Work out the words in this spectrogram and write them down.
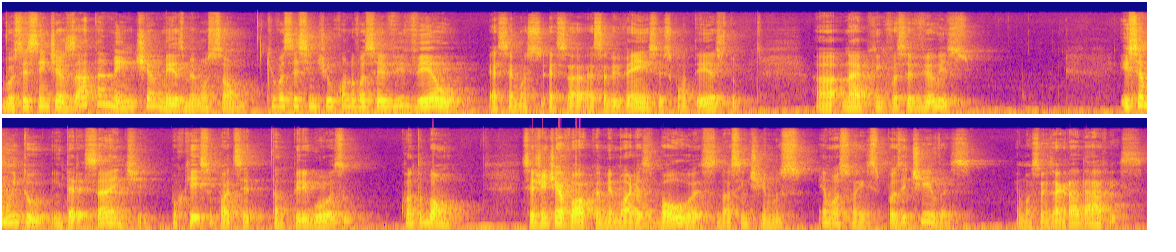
você sente exatamente a mesma emoção que você sentiu quando você viveu essa, essa, essa vivência, esse contexto, uh, na época em que você viveu isso. Isso é muito interessante porque isso pode ser tanto perigoso quanto bom. Se a gente evoca memórias boas, nós sentimos emoções positivas, emoções agradáveis.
